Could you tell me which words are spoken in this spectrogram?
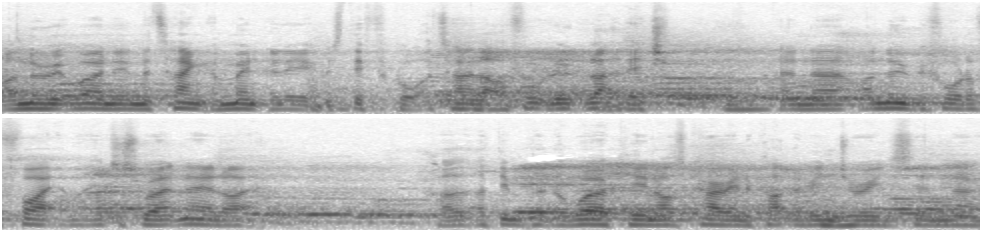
I knew it weren't in the tank and mentally it was difficult. I turned up, I fought Luke Blackledge, and uh, I knew before the fight I just weren't there. Like I, I didn't put the work in. I was carrying a couple of injuries, and uh,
